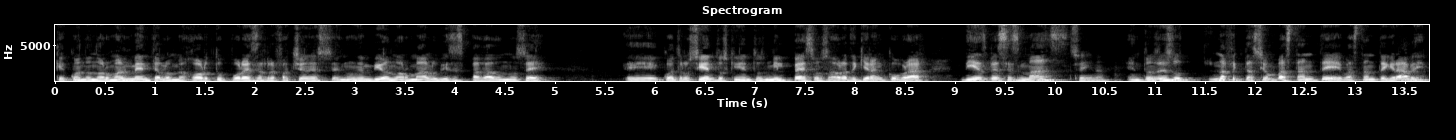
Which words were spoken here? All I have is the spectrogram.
que cuando normalmente a lo mejor tú por esas refacciones en un envío normal hubieses pagado, no sé, 400, eh, 500 mil pesos, ahora te quieran cobrar 10 veces más. Sí, ¿no? Entonces eso es una afectación bastante, bastante grave.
